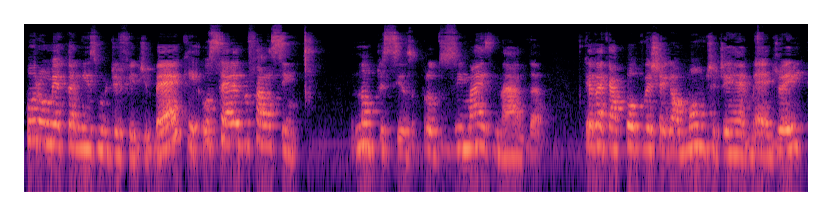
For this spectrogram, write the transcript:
por um mecanismo de feedback, o cérebro fala assim: não preciso produzir mais nada, porque daqui a pouco vai chegar um monte de remédio aí.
